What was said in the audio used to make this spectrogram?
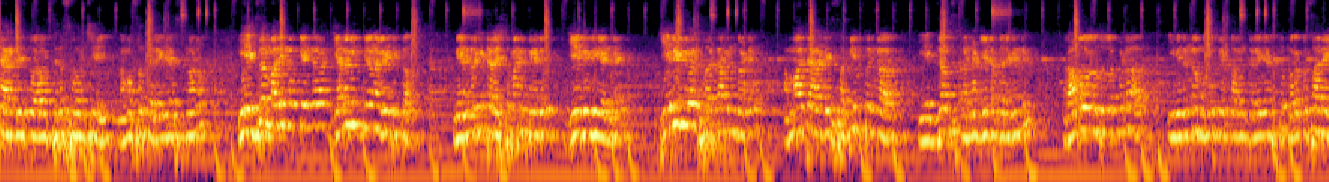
చారిటీస్ ద్వారా శిరస్సు ఉంచి నమస్తం తెలియజేస్తున్నాను. ఈ ఎగ్జామ్ మరీ ముఖ్యంగా జన విజ్ఞాన వేదిక. మీ అందరికీ చాలా ఇష్టమైన పేరు జేవివి అంటే. జేవివి సహకారంతో అమ్మా చారిటీస్ సంయుక్తంగా ఈ ఎగ్జామ్స్ కండక్ట్ చేయడం జరిగింది. రాబో రోజుల్లో కూడా ఈ విధంగా ముందుకు వెళ్తామని తెలియజేస్తూ మరొకసారి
